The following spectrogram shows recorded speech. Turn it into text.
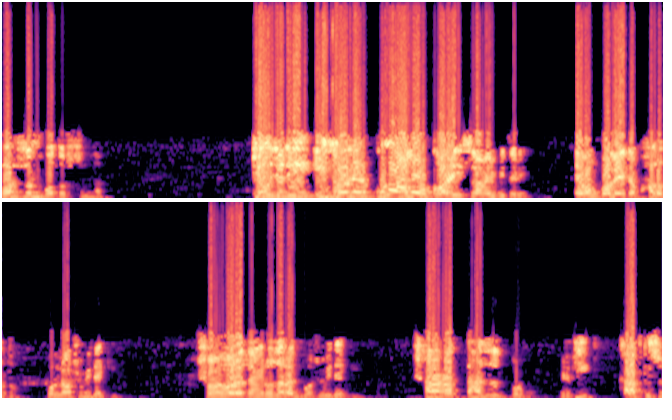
বর্জনগত সুন্নাত। কেউ যদি এই ধরনের কোন আমল করে ইসলামের ভিতরে এবং বলে এটা ভালো তো, করলে অসুবিধা কি? সবে বরাতে আমি রোজা রাখব, অসুবিধা কি? সারা রাত তাহাজ পড়ব, এটা কি খারাপ কিছু?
